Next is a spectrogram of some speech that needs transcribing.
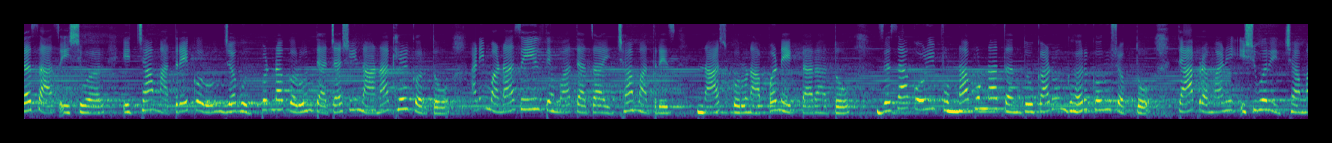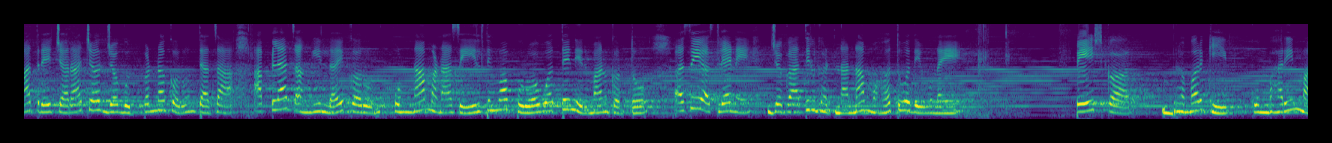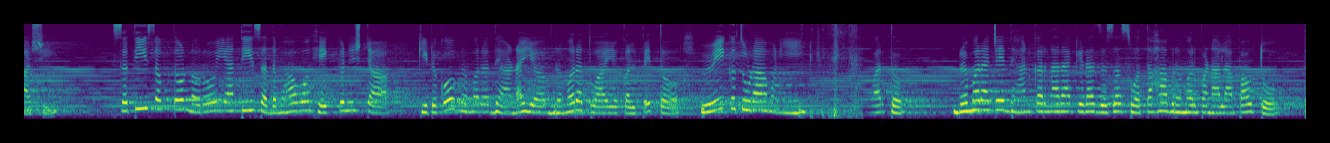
तसाच ईश्वर इच्छा मात्रे करून जग उत्पन्न करून त्याच्याशी नाना खेळ करतो आणि मनास येईल तेव्हा त्याचा इच्छा मात्रेच नाश करून आपण एकटा राहतो. जसा कोळी पुन्हा पुन्हा तंतू काढून घर करू शकतो त्याप्रमाणे ईश्वर इच्छा मात्रे चराचर जग उत्पन्न करून त्याचा आपल्याच अंगी लय करून पुन्हा मनास येईल तेव्हा पूर्ववत ते निर्माण करतो. असे असल्याने जगातील घटनांना महत्त्व देऊ नये. पेशकर भ्रमरकी कुंभारी माशी. सती सप्त नरो याती सद्भाव हेकनिष्ठा कीटको भ्रमर ध्यानय भ्रमरत्वाय कल्पेत. विवेकचूडामणी वार्थ वार्त भ्रमराचे ध्यान करणारा किडा जसा स्वतः भ्रमरपणाला पावतो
